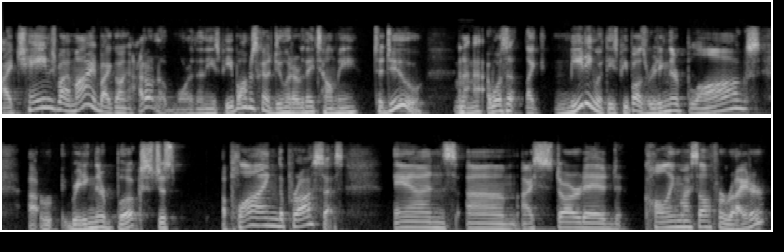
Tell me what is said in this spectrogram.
I changed my mind by going I don't know more than these people. I'm just gonna do whatever they tell me to do. And mm-hmm. I, I, wasn't like meeting with these people. I was reading their blogs, uh, reading their books, just applying the process. And um, I started calling myself a writer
